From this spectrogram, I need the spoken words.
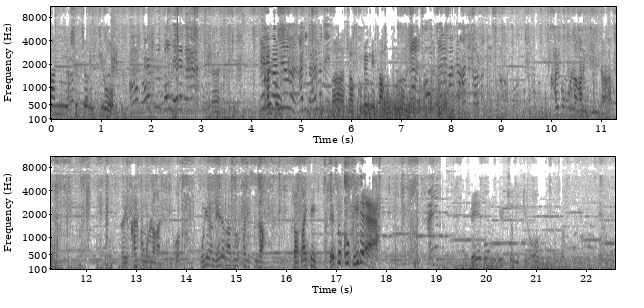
야, 오늘 저... 정반리 7.2km. 아, 바로 더 내려가. 네. 내려가면 아주 넓은 데 있어. 아, 자, 900m. 야, 더 내려가면 아주 넓은 데 있어. 칼봉 올라가는 길입니다. 여기 칼봉 올라가는 길이고, 우리는 내려가도록 하겠습니다. 자, 파이팅! 네트워크 기대! 매봉 1.2km. 매봉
